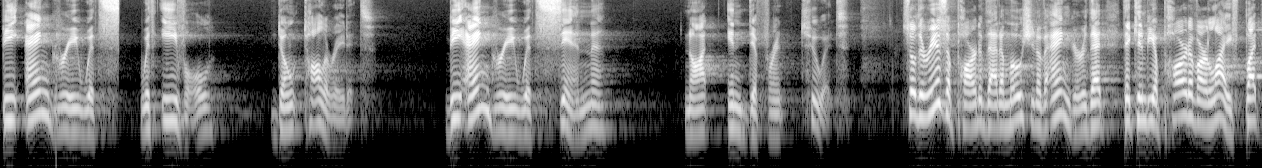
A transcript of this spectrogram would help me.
Be angry with, with evil, don't tolerate it. Be angry with sin, not indifferent to it. So there is a part of that emotion of anger that, that can be a part of our life, but,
